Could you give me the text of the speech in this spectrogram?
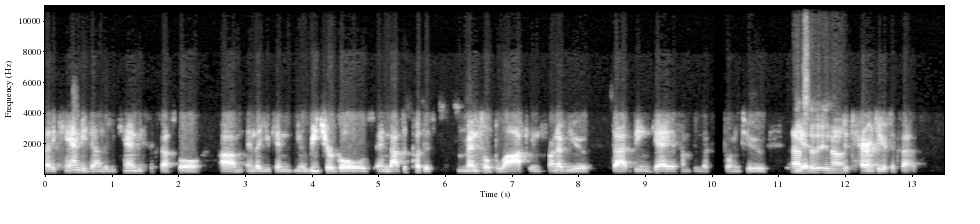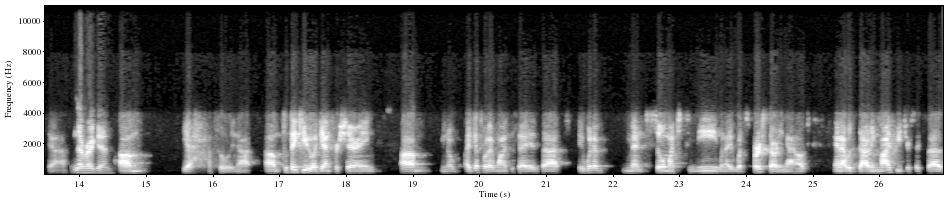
that it can be done, that you can be successful, um, and that you can, you know, reach your goals, and not to put this mental block in front of you that being gay is something that's going to Absolutely be a not. deterrent to your success. Yeah. Never again. Um, yeah, absolutely not. Um, so thank you again for sharing. Um, you know, I guess what I wanted to say is that it would have meant so much to me when I was first starting out and I was doubting my future success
